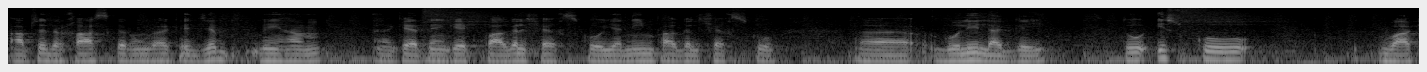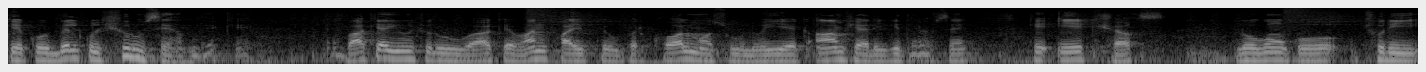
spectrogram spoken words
آپ سے درخواست کروں گا کہ جب بھی ہم کہتے ہیں کہ ایک پاگل شخص کو یا نیم پاگل شخص کو گولی لگ گئی تو اس کو واقعے کو بالکل شروع سے ہم دیکھیں۔ واقعہ یوں شروع ہوا کہ ون فائیو کے اوپر کال موصول ہوئی ایک عام شہری کی طرف سے کہ ایک شخص لوگوں کو چھری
